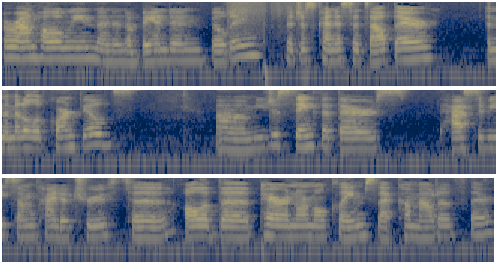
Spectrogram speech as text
around Halloween than an abandoned building that just kind of sits out there in the middle of cornfields? Um, you just think that there's has to be some kind of truth to all of the paranormal claims that come out of there.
